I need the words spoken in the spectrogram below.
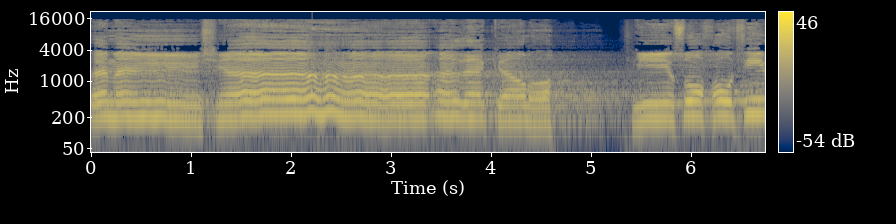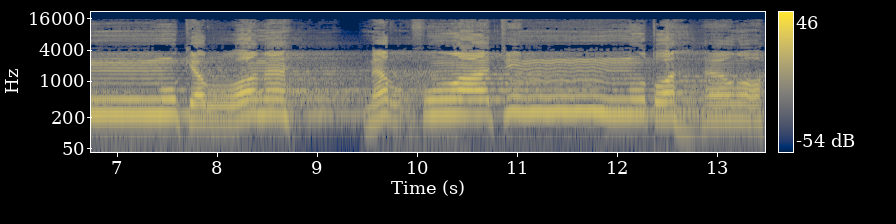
فمن شاء ذكره في صحف مكرمة مرفوعة مطهرة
